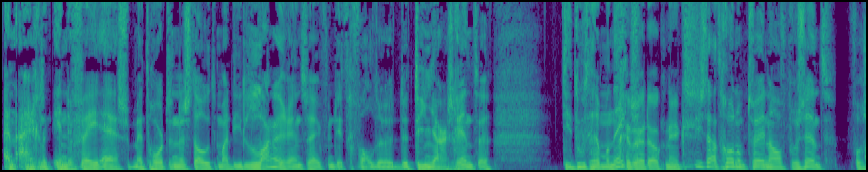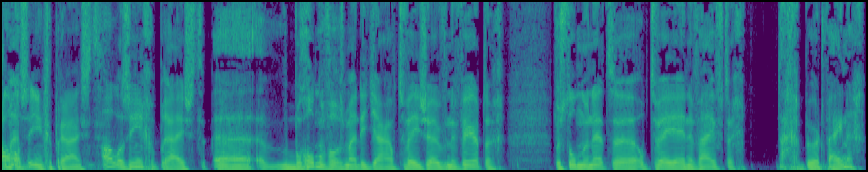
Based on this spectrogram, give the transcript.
En eigenlijk in de VS, met horten en stoten, maar die lange rente, even in dit geval de, de 10 rente die doet helemaal niks. Gebeurt ook niks. Die staat gewoon op 2,5 procent. Alles ingeprijsd. Alles ingeprijsd. Uh, we begonnen volgens mij dit jaar op 2,47. We stonden net uh, op 2,51. Daar gebeurt weinig.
